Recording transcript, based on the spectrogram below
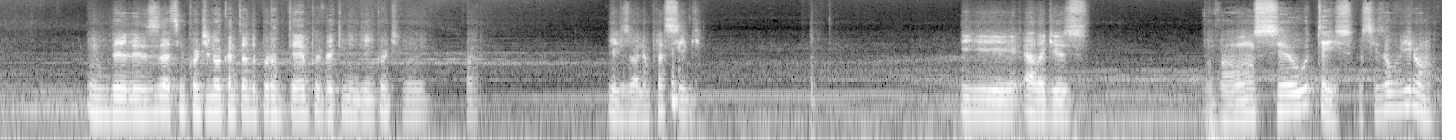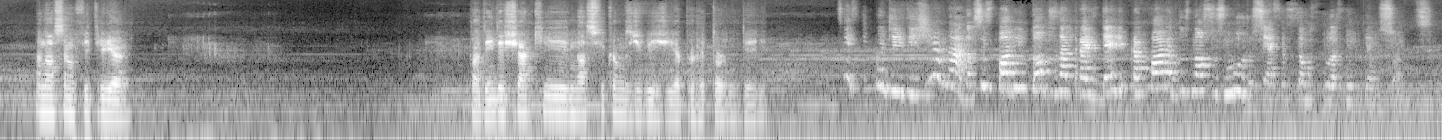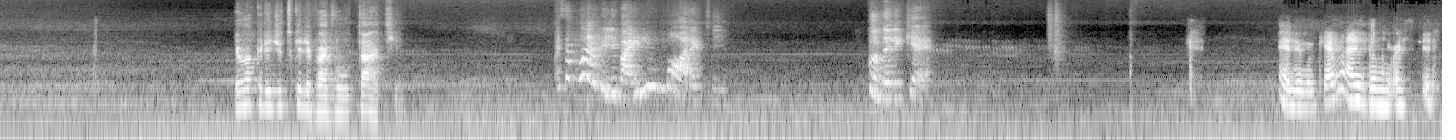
Um deles, assim, continua cantando por um tempo e vê que ninguém continua. E eles olham pra Sig. E ela diz: Vão ser úteis. Vocês ouviram a nossa anfitriã. Podem deixar que nós ficamos de vigia pro retorno dele. Vocês ficam de vigia nada. Vocês podem ir todos atrás dele pra fora dos nossos muros, se essas são suas intenções. Eu acredito que ele vai voltar aqui. Mas é quando ele vai? Ele mora aqui. Quando ele quer. ele não quer mais, dona Marcília.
